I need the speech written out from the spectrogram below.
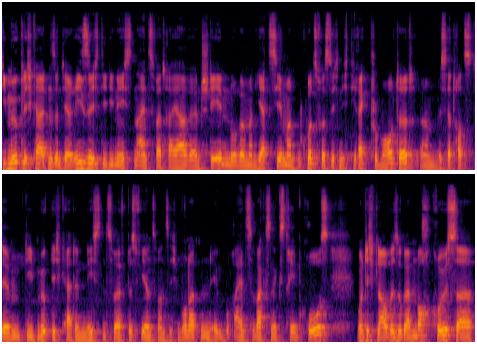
die Möglichkeiten sind ja riesig, die die nächsten ein, zwei, drei Jahre entstehen. Nur wenn man jetzt jemanden kurzfristig nicht direkt promotet, ähm, ist ja trotzdem die Möglichkeit in den nächsten 12 bis 24 Monaten irgendwo reinzuwachsen extrem groß. Und ich glaube sogar noch größer,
